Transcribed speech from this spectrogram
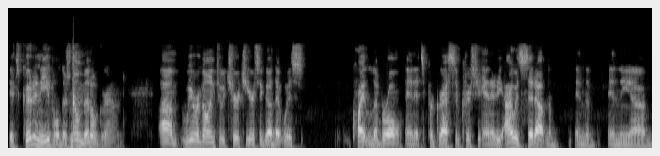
it's good and evil. There's no middle ground. Um, we were going to a church years ago that was quite liberal and it's progressive Christianity. I would sit out in the in the in the um,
